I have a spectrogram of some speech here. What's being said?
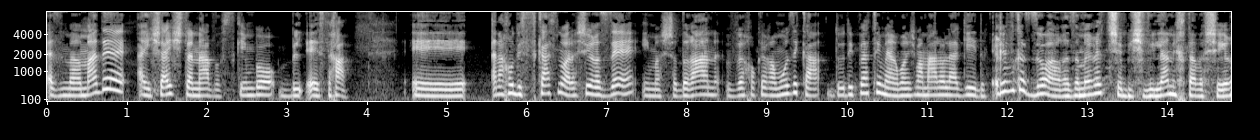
אז מעמד אה, האישה השתנה ועוסקים בו, אה, סליחה, אנחנו דיסקסנו על השיר הזה עם השדרן וחוקר המוזיקה, דודי פטימר, בוא נשמע מה לו להגיד. רבקה זוהר, הזמרת שבשבילה נכתב השיר,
